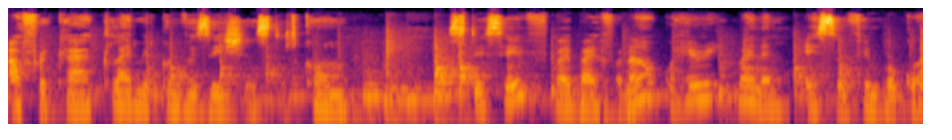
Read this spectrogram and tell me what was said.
africaclimateconversations.com. Stay safe. Bye bye for now. Kwaheri. My name is Sophie Mbugua.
